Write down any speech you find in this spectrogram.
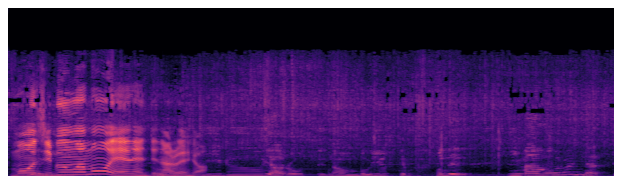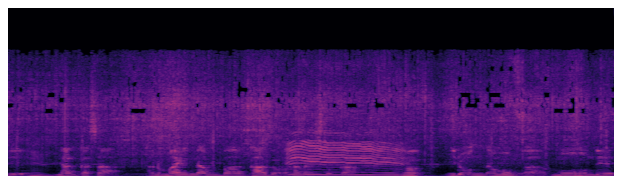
もう自分はもうええねんってなるでしょ。いるやろってなんぼ言っても。ほんで今頃になって、ん。なんかさあのマイナンバーカードの話とか、うんいろんなもんがもうほんで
